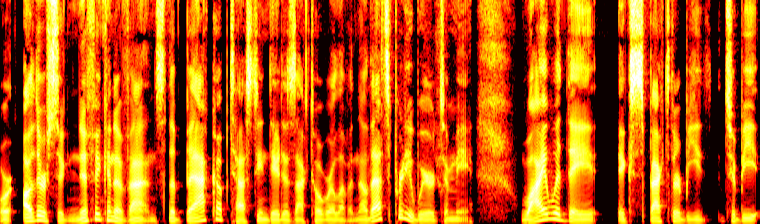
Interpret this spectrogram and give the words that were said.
or other significant events, the backup testing date is October 11th. Now, that's pretty weird to me. Why would they expect there be to be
